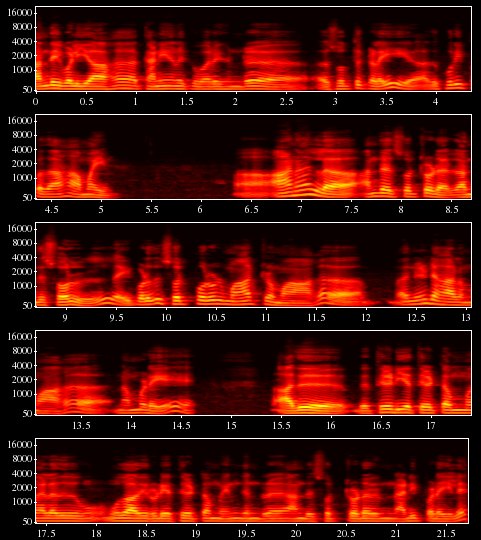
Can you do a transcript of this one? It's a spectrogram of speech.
தந்தை வழியாக தனியனுக்கு வருகின்ற சொத்துக்களை அது குறிப்பதாக அமையும். ஆனால் அந்த சொற்றொடர் அந்த சொல் இப்பொழுது சொற்பொருள் மாற்றமாக நீண்ட காலமாக நம்முடைய அது தேடிய தேட்டம் அல்லது மூதாதையருடைய தேட்டம் என்கின்ற அந்த சொற்றொடரின் அடிப்படையில்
